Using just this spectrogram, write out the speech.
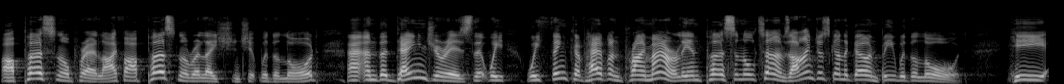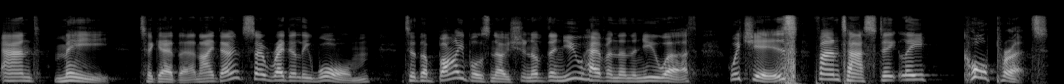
our personal prayer life, our personal relationship with the Lord. Uh, and the danger is that we, we think of heaven primarily in personal terms. I'm just going to go and be with the Lord, He and me together. And I don't so readily warm to the Bible's notion of the new heaven and the new earth, which is fantastically corporate.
